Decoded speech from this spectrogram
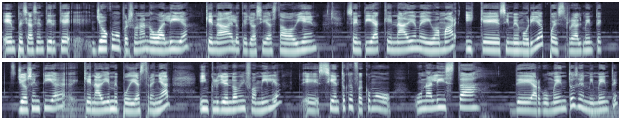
empecé a sentir que yo como persona no valía, que nada de lo que yo hacía estaba bien, sentía que nadie me iba a amar y que si me moría, pues realmente yo sentía que nadie me podía extrañar, incluyendo a mi familia. Eh, siento que fue como una lista de argumentos en mi mente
